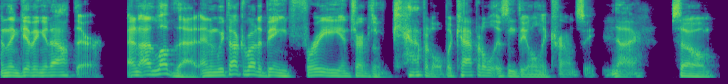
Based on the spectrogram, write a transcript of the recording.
and then giving it out there. And I love that. And we talk about it being free in terms of capital, but capital isn't the only currency. No. So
